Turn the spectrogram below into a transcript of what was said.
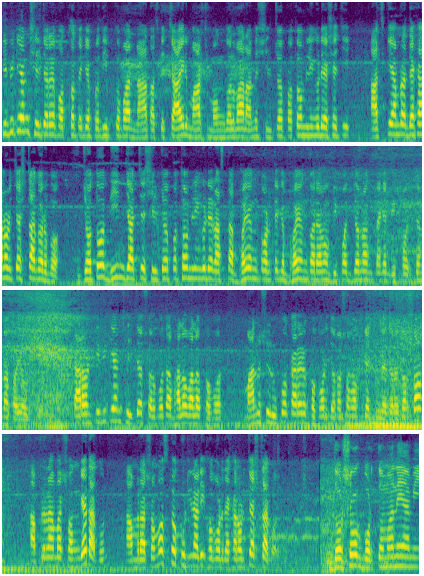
টিবিটিয়ান শিলচরের পক্ষ থেকে প্রদীপ কুমার নাথ। আজকে চার মার্চ, মঙ্গলবার আমি শিলচর প্রথম লিঙ্গুড়ে এসেছি। আজকে আমরা দেখানোর চেষ্টা করব, যত দিন যাচ্ছে শিলচর প্রথম লিঙ্গুড়ের রাস্তা ভয়ঙ্কর থেকে ভয়ঙ্কর এবং বিপজ্জনক থেকে বিপজ্জনক হয়ে উঠছে। কারণ টিবিটিয়ান শিলচর সর্বদা ভালো ভালো খবর, মানুষের উপকারের খবর জনসমক্ষে তুলে ধরে। দর্শক, আপনারা আমার সঙ্গে থাকুন, আমরা সমস্ত কুটিনাটি খবর দেখানোর চেষ্টা করব। দর্শক, বর্তমানে আমি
